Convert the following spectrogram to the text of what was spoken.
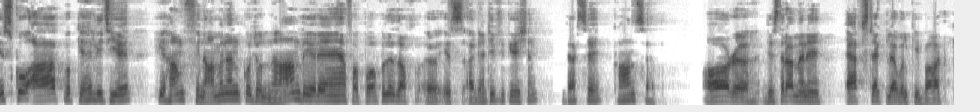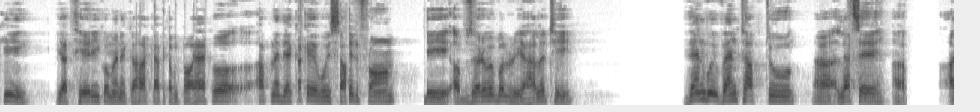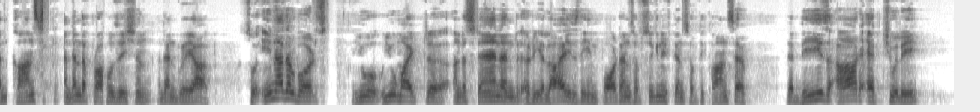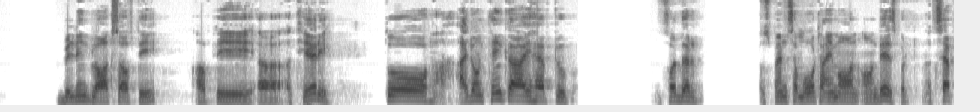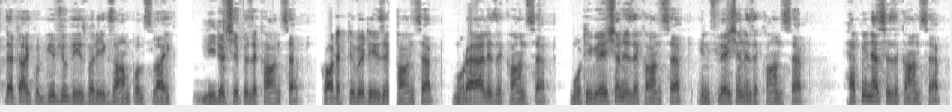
اس کو آپ کہہ لیجئے کہ ہم فنامن کو جو نام دے رہے ہیں for purpose of its identification that's a concept اور جس طرح میں نے ایبسٹیکٹ لیول کی بات کی یا تھیوری کو میں نے کہا ہے تو آپ نے دیکھا کہ وہ started from observable reality then we went اپنپوزیشن then we آپ سو اندر Woods might understand and realize the importance سیگنیفیکینسپٹ these are actually building blocks three تو I don't think I have to further spend some time on on this but except give you these examples like leadership is a concept productivity is a concept morale is a concept motivation is a concept inflation is a concept happiness is a concept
